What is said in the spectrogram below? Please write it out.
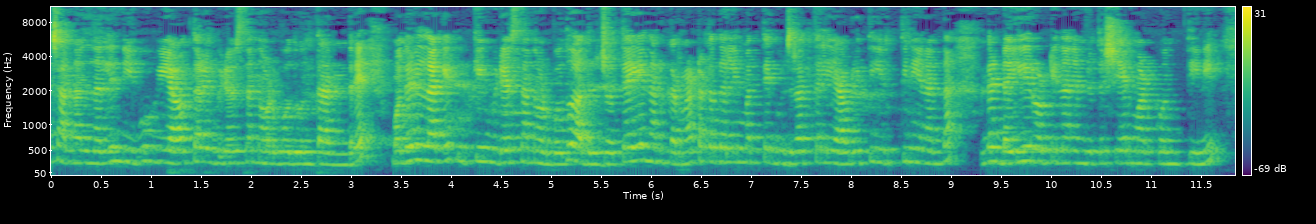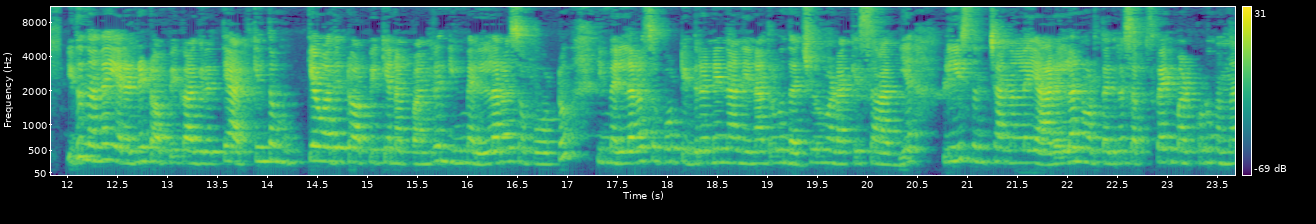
ಚಾನಲ್ನಲ್ಲಿ ನೀವು ಯಾವ ತರ ವಿಡಿಯೋಸ್ನ ನೋಡ್ಬೋದು ಅಂತ ಅಂದ್ರೆ ಮೊದಲಾಗಿ ಕುಕ್ಕಿಂಗ್ ವಿಡಿಯೋಸ್ನ ನೋಡ್ಬೋದು. ಅದ್ರ ಜೊತೆಗೆ ನಾನು ಕರ್ನಾಟಕದಲ್ಲಿ ಮತ್ತೆ ಗುಜರಾತ್ ಅಲ್ಲಿ ಯಾವ ರೀತಿ ಇರ್ತೀನಿ ಏನಂತ ಅಂದ್ರೆ ಡೈಲಿ ರೊಟೀನ ನಿಮ್ ಜೊತೆ ಶೇರ್ ಮಾಡ್ಕೊಂತೀನಿ. ಇದು ನನ್ನ ಎರಡನೇ ಟಾಪಿಕ್ ಆಗಿರುತ್ತೆ. ಅದಕ್ಕಿಂತ ಮುಖ್ಯವಾದ ಟಾಪಿಕ್ ಏನಪ್ಪಾ ಅಂದ್ರೆ ನಿಮ್ಮೆಲ್ಲರ ಸಪೋರ್ಟು, ನಿಮ್ಮೆಲ್ಲರ ಸಪೋರ್ಟ್ ಇದ್ರೇ ನಾನು ಏನಾದರೂ ಒಂದು ಅಚೀವ್ ಮಾಡೋಕ್ಕೆ ಸಾಧ್ಯ. ಪ್ಲೀಸ್ ನಮ್ಮ ಚಾನಲ್ನ ಯಾರೆಲ್ಲ ನೋಡ್ತಾ ಇದ್ರೆ ಸಬ್ಸ್ಕ್ರೈಬ್ ಮಾಡ್ಕೊಂಡು ನನ್ನ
